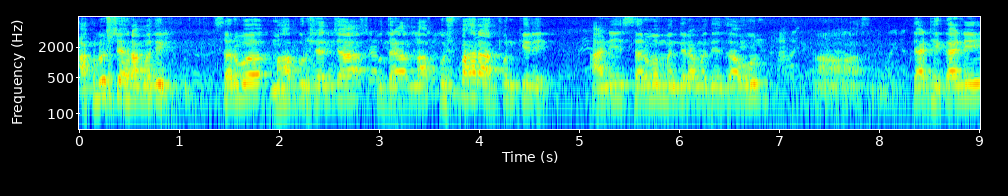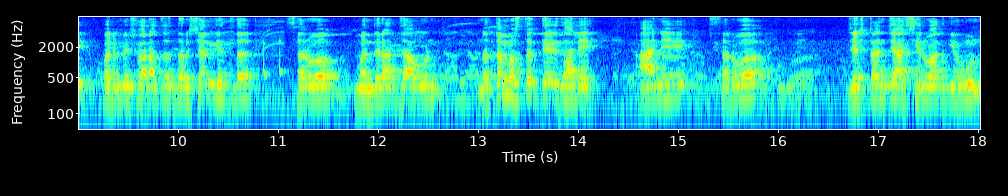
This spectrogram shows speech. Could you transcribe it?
अकलूज शहरामधील सर्व महापुरुषांच्या पुतळ्याला पुष्पहार अर्पण केले आणि सर्व मंदिरामध्ये जाऊन त्या ठिकाणी परमेश्वराचं दर्शन घेतलं. सर्व मंदिरात जाऊन नतमस्तक ते झाले आणि सर्व ज्येष्ठांचे आशीर्वाद घेऊन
